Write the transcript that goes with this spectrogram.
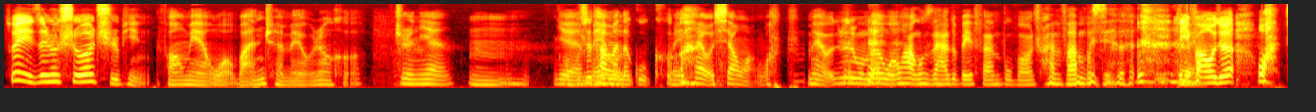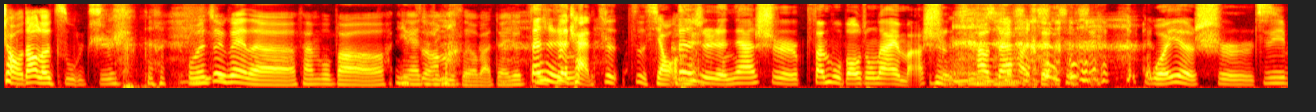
所以这个奢侈品方面，我完全没有任何执念。嗯。也不是他们的顾客，没太有向往过，没有，就是我们文化公司，大家都背帆布包、穿帆布鞋的 地方，我觉得哇，找到了组织。我们最贵的帆布包应该就是一泽吧？对，就但是自产自自销，但是人家是帆布包中的爱马仕。好的，好的。我也是基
